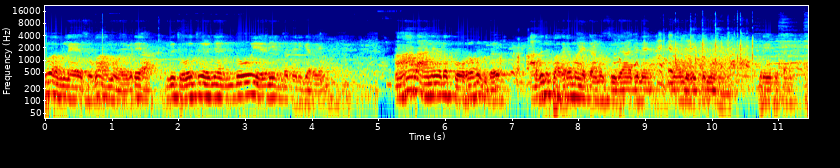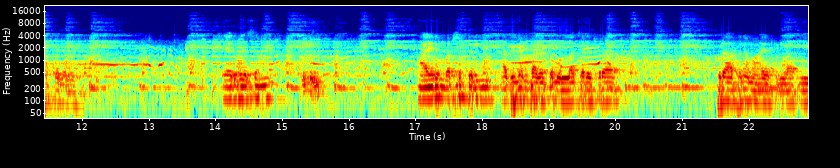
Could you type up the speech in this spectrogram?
എന്തുവാ സുഖമാണോ? എവിടെയാ? ഇത് ചോദിച്ചു കഴിഞ്ഞാൽ എന്തോ ഏണി ഉണ്ടെന്ന് എനിക്കറിയാം. ആറ് ആനയുടെ കുറവുണ്ട്. അതിന് പകരമായിട്ടാണ് സുരാജിനെ ഞാൻ വിളിക്കുന്നത്. പ്രിയപ്പെട്ട. ഏകദേശം ആയിരം വർഷത്തിൽ അധികം പഴക്കമുള്ള ചരിത്ര പുരാതനമായിട്ടുള്ള ഈ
